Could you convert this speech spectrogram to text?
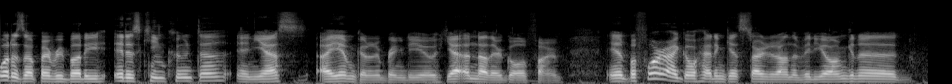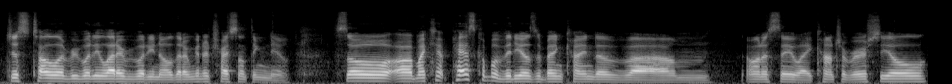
What is up, everybody? It is King Kunta, and yes, I am going to bring to you yet another gold farm. And before I go ahead and get started on the video, I'm going to just tell everybody, let everybody know that I'm going to try something new. So, uh, my past couple videos have been kind of, um, I want to say, like, controversial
